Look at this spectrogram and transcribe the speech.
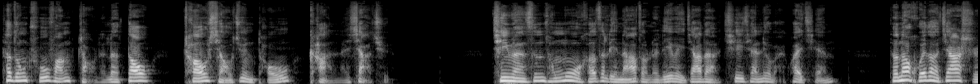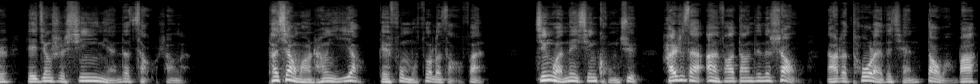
他从厨房找来了刀，朝小俊头砍了下去。秦远森从木盒子里拿走了李伟家的七千六百块钱。等他回到家时，已经是新一年的早上了。他像往常一样给父母做了早饭，尽管内心恐惧，还是在案发当天的上午拿着偷来的钱到网吧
